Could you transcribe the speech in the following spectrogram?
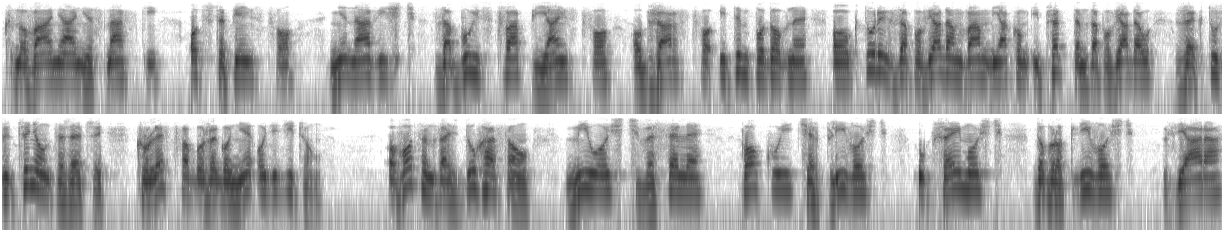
knowania, niesnaski, odszczepieństwo, nienawiść, zabójstwa, pijaństwo, obżarstwo i tym podobne, o których zapowiadam wam, jakom i przedtem zapowiadał, że którzy czynią te rzeczy, Królestwa Bożego nie odziedziczą. Owocem zaś ducha są miłość, wesele, pokój, cierpliwość, uprzejmość, dobrotliwość, wiara,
